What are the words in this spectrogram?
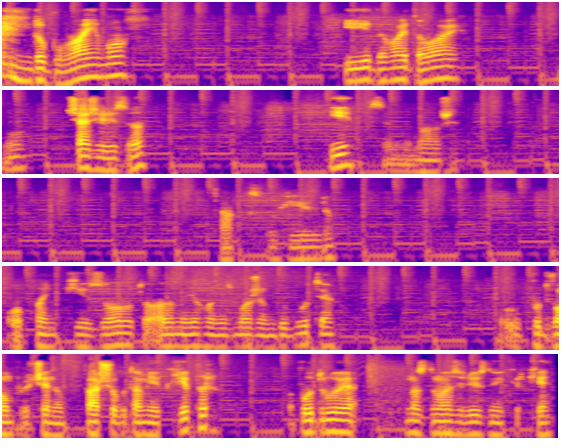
Добуваємо. І давай, давай. Ну, ще желізо. І все нема вже. Так, вугілля. Опаньки, золото, але ми його не зможемо добути. По двом причинам. По-перше, бо там є кріпер, а по-друге, у нас немає залізної кірки.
